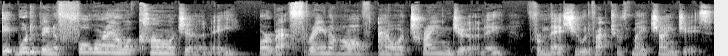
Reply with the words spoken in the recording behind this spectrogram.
it would have been a 4 hour car journey or about three and a half hour train journey from there she would have had to have made changes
